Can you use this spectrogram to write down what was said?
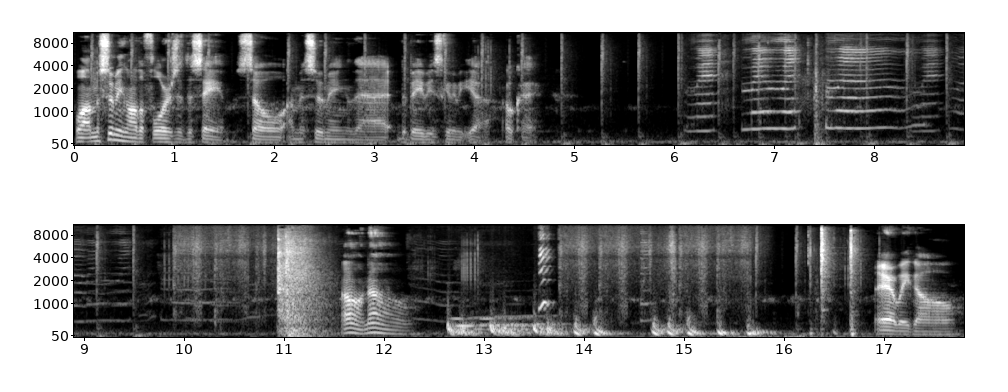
Well, I'm assuming all the floors are the same, so I'm assuming that the baby's gonna be... Yeah, okay. Oh, no. There we go.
